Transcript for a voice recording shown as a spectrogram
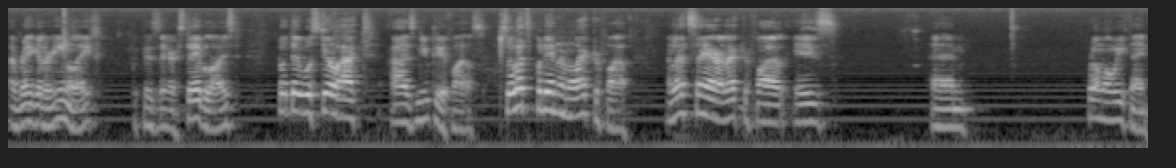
a regular enolate because they are stabilized, but they will still act as nucleophiles. So let's put in an electrophile. And let's say our electrophile is um, bromoethane,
